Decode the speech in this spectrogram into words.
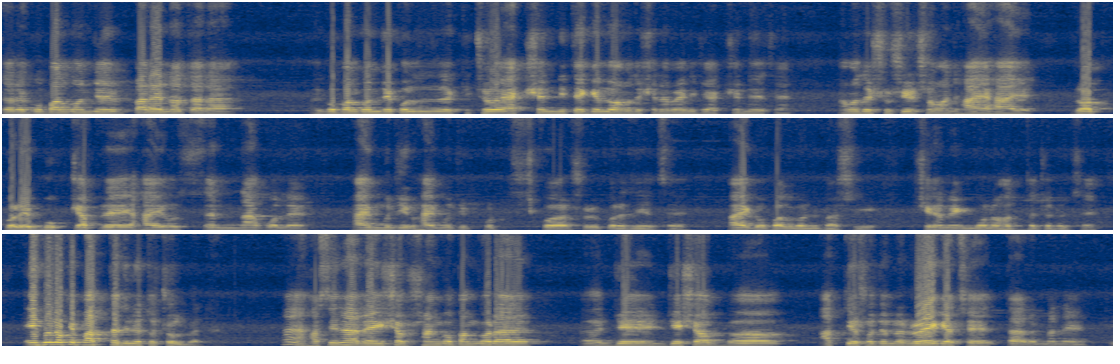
তারা গোপালগঞ্জে পারে না তারা। গোপালগঞ্জে করলে কিছু অ্যাকশন নিতে গেলেও আমাদের সেনাবাহিনী যে অ্যাকশন নিয়েছে, আমাদের সুশীল সমাজ হাই হাই রব করে বুক চাপড়ে হাই হোসেন না বলে হাই মুজিব হাই মুজিব করা শুরু করে দিয়েছে। হাই গোপালগঞ্জবাসী, সেখানে গণহত্যা চলেছে। এগুলোকে পাত্তা দিলে তো চলবে না। হ্যাঁ হাসিনার এইসব সাঙ্গপাঙ্গরা যে, যেসব আত্মীয় স্বজনরা রয়ে গেছে, তার মানে কি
